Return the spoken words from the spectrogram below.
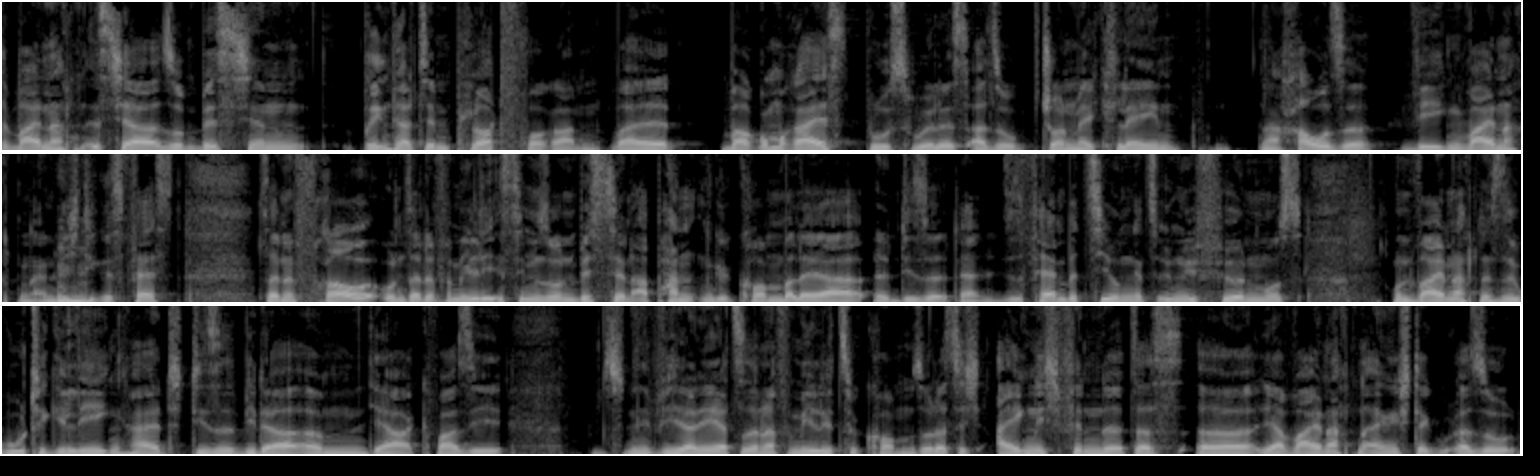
Weihnachten ist ja so ein bisschen, bringt halt den Plot voran, weil warum reist Bruce Willis, also John McClane, nach Hause wegen Weihnachten, ein mhm. wichtiges Fest. Seine Frau und seine Familie ist ihm so ein bisschen abhanden gekommen, weil er ja äh, diese, diese Fernbeziehung jetzt irgendwie führen muss. Und Weihnachten ist eine gute Gelegenheit, diese wieder, ähm, ja, quasi wieder näher zu seiner Familie zu kommen. So dass ich eigentlich finde, dass äh, ja Weihnachten eigentlich der, also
